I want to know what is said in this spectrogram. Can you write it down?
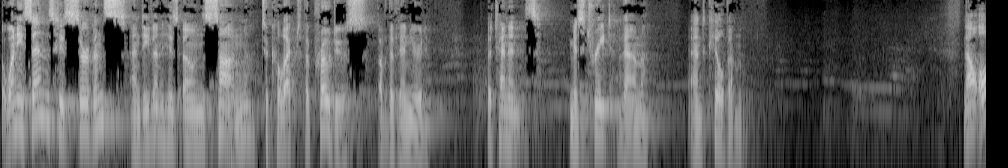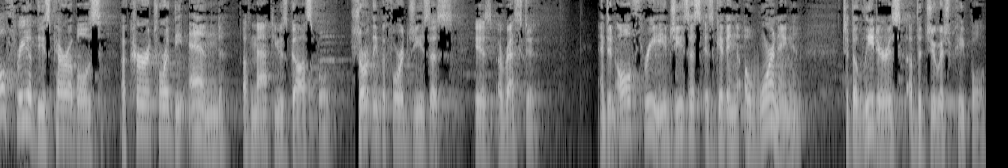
But when he sends his servants and even his own son to collect the produce of the vineyard, the tenants mistreat them and kill them. Now, all three of these parables occur toward the end of Matthew's gospel, shortly before Jesus is arrested. And in all three, Jesus is giving a warning to the leaders of the Jewish people.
